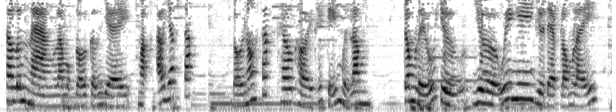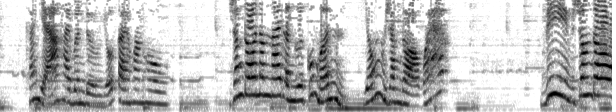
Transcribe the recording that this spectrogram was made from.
sau lưng nàng là một đội cận vệ mặc áo giáp sắt, đội nón sắt theo thời thế kỷ 15. Trong liễu vừa, vừa uy nghi vừa đẹp lộng lẫy. Khán giả hai bên đường vỗ tay hoan hô. Răng đo năm nay là người của mình, giống răng đò quá. Vive răng đo!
